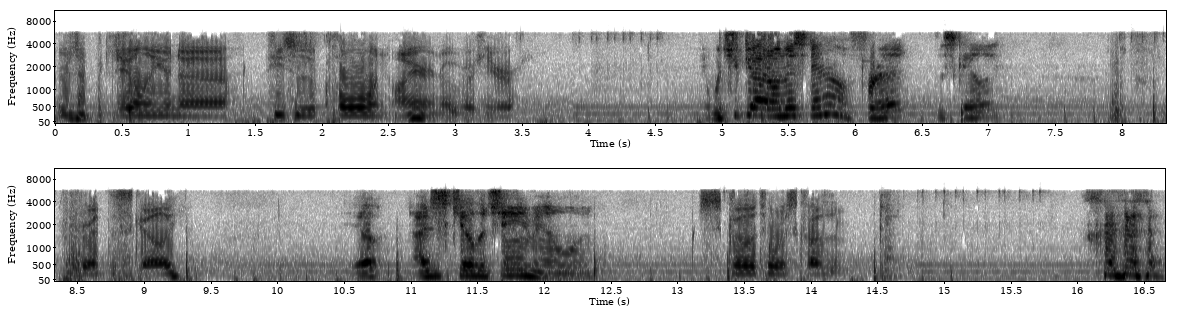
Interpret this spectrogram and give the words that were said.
There's a bajillion, uh, pieces of coal and iron over here. What you got on this now, Fred, the skelly? Fred the Skelly. Yep. I just killed the chainmail one. Skeletor's cousin. Alright,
